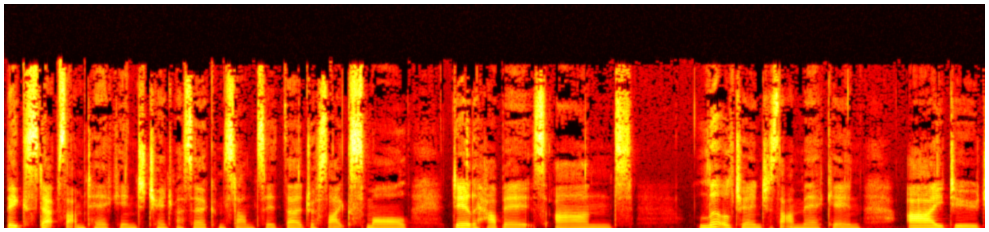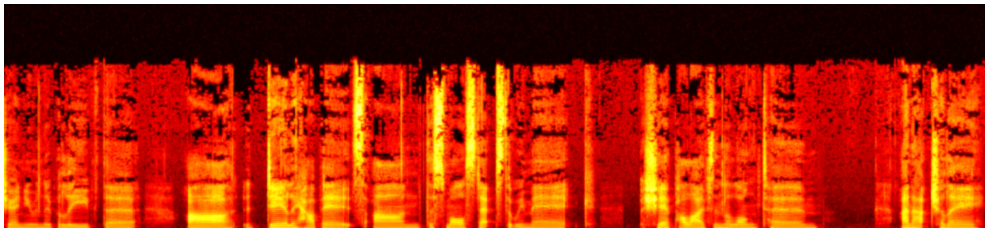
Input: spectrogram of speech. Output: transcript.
big steps that I'm taking to change my circumstances. They're just like small daily habits and little changes that I'm making. I do genuinely believe that our daily habits and the small steps that we make shape our lives in the long term. And actually,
